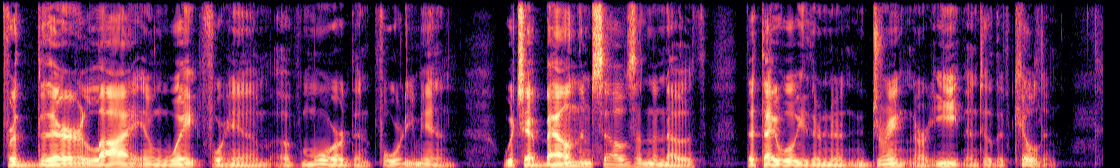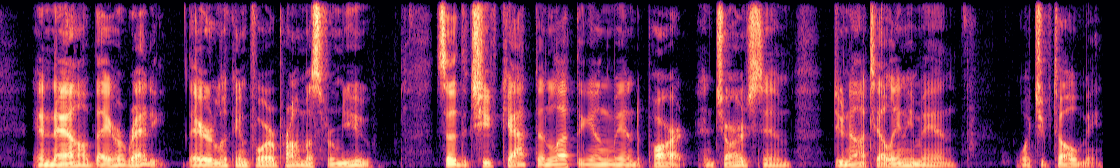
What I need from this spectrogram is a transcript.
for there lie in wait for him of more than forty men, which have bound themselves in an oath that they will either drink nor eat until they've killed him. And now they are ready. They are looking for a promise from you so the chief captain let the young man depart and charged him, Do not tell any man what you've told me.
